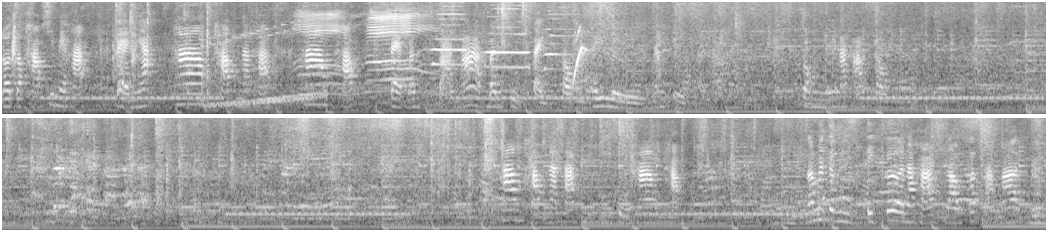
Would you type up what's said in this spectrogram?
เราจะพับใช่ไหมคะ แต่อันเนี้ยห้ามพับนะคะ ห้ามพับ แต่มันสามารถบรรจุใส่ซองได้เลยนั่นเองซองนี้นะคะซองห้ามพับนะคะมีคือห้ามพับ แล้วมันจะมีสติกเกอร์นะคะ เราก็สามารถดึง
